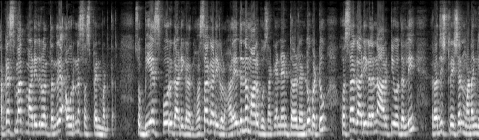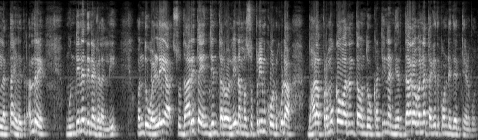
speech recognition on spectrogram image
ಅಕಸ್ಮಾತ್ ಮಾಡಿದ್ರು ಅಂತಂದರೆ ಅವ್ರನ್ನ ಸಸ್ಪೆಂಡ್ ಮಾಡ್ತಾರೆ. ಸೊ ಬಿ ಎಸ್ ಫೋರ್ ಗಾಡಿಗಳನ್ನು, ಹೊಸ ಗಾಡಿಗಳು, ಹಳೇದನ್ನು ಮಾರಬಹುದು second hand third hand but ಹೊಸ ಗಾಡಿಗಳನ್ನು ಆರ್ ಟಿ ಒದಲ್ಲಿ ರಜಿಸ್ಟ್ರೇಷನ್ ಮಾಡಂಗಿಲ್ಲ ಅಂತ ಹೇಳಿದ್ರು. ಅಂದರೆ, ಮುಂದಿನ ದಿನಗಳಲ್ಲಿ ಒಂದು ಒಳ್ಳೆಯ ಸುಧಾರಿತ ಎಂಜಿನ್ ತರುವಲ್ಲಿ ನಮ್ಮ ಸುಪ್ರೀಂ ಕೋರ್ಟ್ ಕೂಡ ಬಹಳ ಪ್ರಮುಖವಾದಂಥ ಒಂದು ಕಠಿಣ ನಿರ್ಧಾರವನ್ನು ತೆಗೆದುಕೊಂಡಿದೆ ಅಂತ ಹೇಳ್ಬೋದು.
